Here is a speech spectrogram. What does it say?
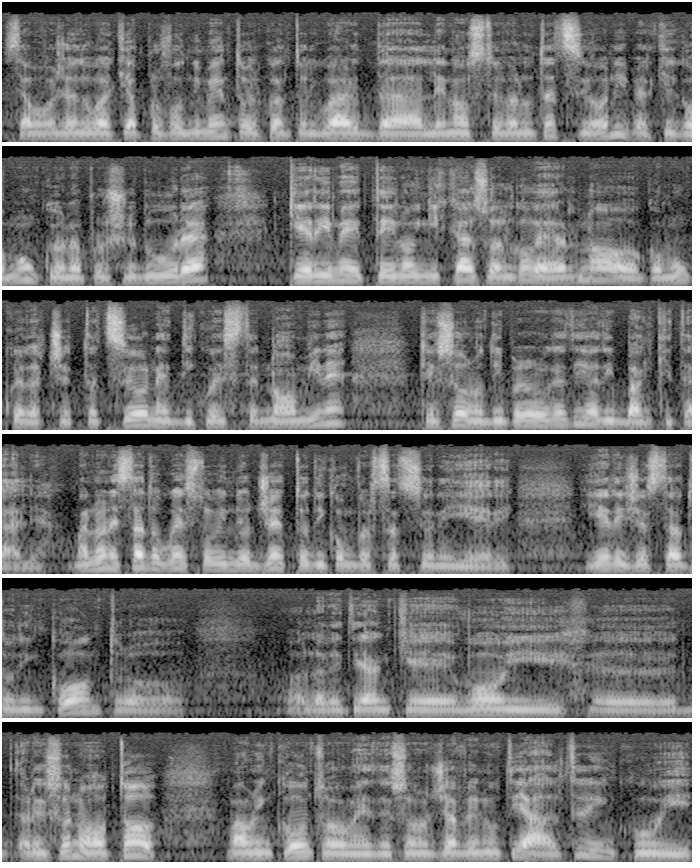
stiamo facendo qualche approfondimento per quanto riguarda le nostre valutazioni, perché comunque è una procedura che rimette in ogni caso al governo comunque l'accettazione di queste nomine che sono di prerogativa di Banca Italia. Ma non è stato questo quindi oggetto di conversazione ieri. Ieri c'è stato un incontro, l'avete anche voi eh, reso noto, ma un incontro come ne sono già avvenuti altri in cui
